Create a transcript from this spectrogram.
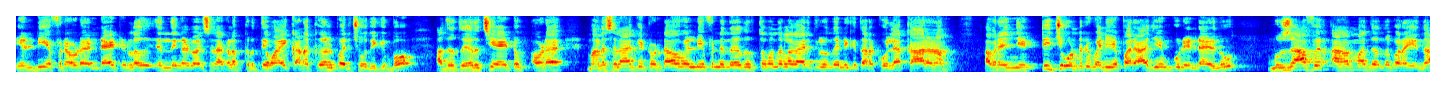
എൽ ഡി എഫിന് അവിടെ ഉണ്ടായിട്ടുള്ളത് എന്ന് നിങ്ങൾ മനസ്സിലാക്കണം. കൃത്യമായി കണക്കുകൾ പരിശോധിക്കുമ്പോൾ അത് തീർച്ചയായിട്ടും അവിടെ മനസ്സിലാക്കിയിട്ടുണ്ടാവും എൽ ഡി എഫിന്റെ നേതൃത്വം എന്നുള്ള കാര്യത്തിലൊന്നും എനിക്ക് തർക്കമില്ല. കാരണം അവരെ ഞെട്ടിച്ചുകൊണ്ടൊരു വലിയ പരാജയം കൂടി ഉണ്ടായിരുന്നു. മുസാഫിർ അഹമ്മദ് എന്ന് പറയുന്ന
